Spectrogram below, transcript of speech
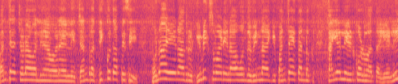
ಪಂಚಾಯತ್ ಚುನಾವಣೆಯಲ್ಲಿ ಜನರ ದಿಕ್ಕು ತಪ್ಪಿಸಿ ಪುನಃ ಏನಾದರೂ ಗಿಮಿಕ್ಸ್ ಮಾಡಿ ನಾವು ಒಂದು ವಿನ್ ಆಗಿ ಪಂಚಾಯತ್ ಅನ್ನು ಕೈಯಲ್ಲಿ ಹಿಡ್ಕೊಳ್ಳುವ ಅಂತ ಹೇಳಿ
